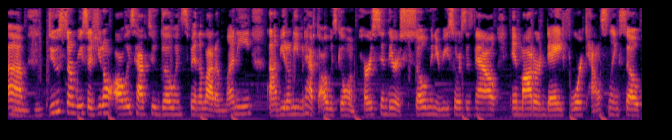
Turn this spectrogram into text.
Um, Mhm. do some research. You don't always have to go and spend a lot of money. Um, you don't even have to always go in person. There are so many resources now in modern day for counseling. So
